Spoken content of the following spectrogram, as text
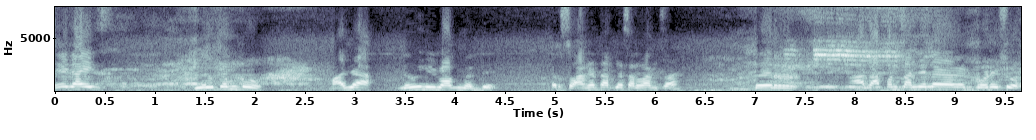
हे गाईज वेलकम टू माझ्या नवीन व्लॉगमध्ये. तर स्वागत आपल्या सर्वांचा. तर आज आपण चाललेलं गोडेश्वर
